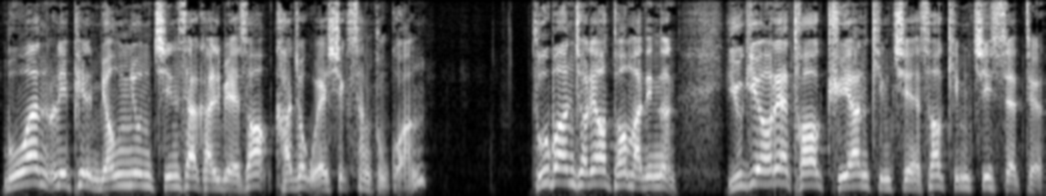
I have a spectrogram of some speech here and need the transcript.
무한 리필 명륜 진사 갈비에서 가족 외식 상품권, 두 번 절여 더 맛있는 6개월에 더 귀한 김치에서 김치 세트,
